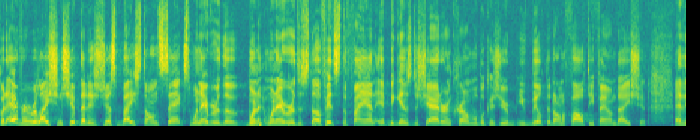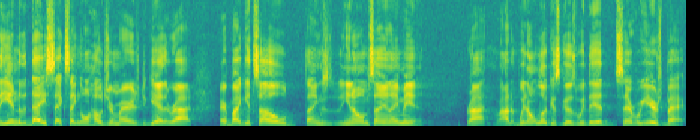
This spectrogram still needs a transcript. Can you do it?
But every relationship that is just based on sex, whenever the, when, whenever the stuff hits the fan, it begins to shatter and crumble because you're, you've built it on a faulty foundation. At the end of the day, sex ain't going to hold your marriage together, right? Everybody gets old, things, you know what I'm saying? Amen right? We don't look as good as we did several years back.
